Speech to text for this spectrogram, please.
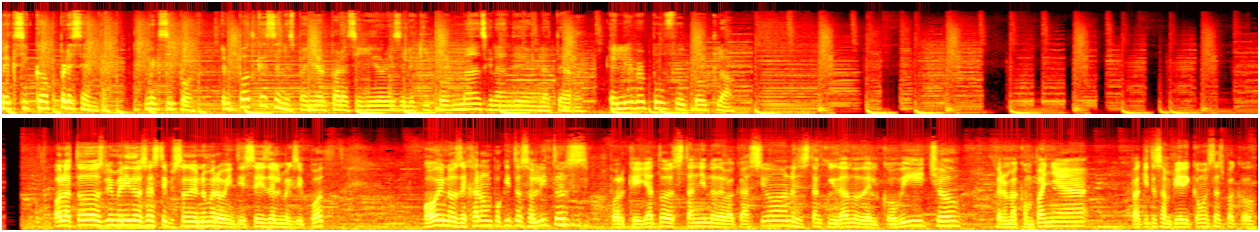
Mexico presenta Mexipod, el podcast en español para seguidores del equipo más grande de Inglaterra, el Liverpool Football Club. Hola a todos, bienvenidos a este episodio número 26 del Mexipod. Hoy nos dejaron un poquito solitos porque ya todos están yendo de vacaciones, están cuidando del cobicho, pero me acompaña Paquito Sampieri. ¿Cómo estás, Paco?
